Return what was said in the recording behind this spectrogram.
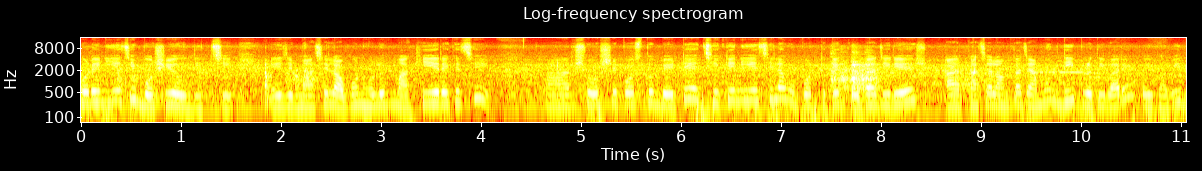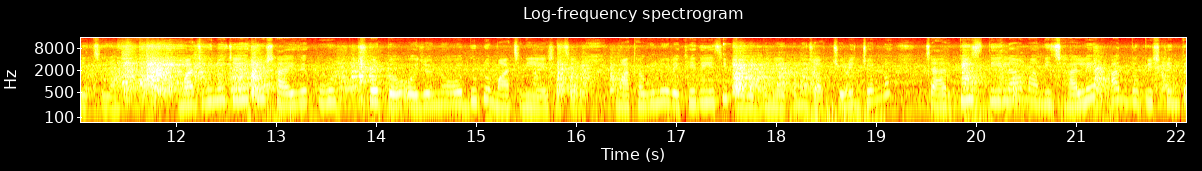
করে নিয়েছি, বসিয়েও দিচ্ছি। এই যে মাছে লবণ হলুদ মাখিয়ে রেখেছি। আর সর্ষে পোস্ত বেটে ছেঁকে নিয়েছিলাম, উপর থেকে গোটা জিরে আর কাঁচা লঙ্কা যেমন দিই প্রতিবারে, ওইভাবেই দিচ্ছিলাম। মাছগুলো যেহেতু সাইজে খুব ছোট ওই জন্য ও দুটো মাছ নিয়ে এসেছে। মাথাগুলো রেখে দিয়েছি পরের দিনের কোনো চচ্চড়ির জন্য। চার পিস দিলাম আমি ঝালে আর দু পিস কিন্তু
